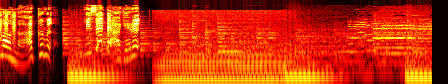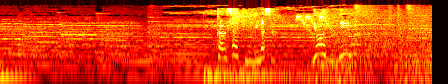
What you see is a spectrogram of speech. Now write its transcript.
ロモンの悪夢。見せてあげる。関西機の皆さん良い任意勝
